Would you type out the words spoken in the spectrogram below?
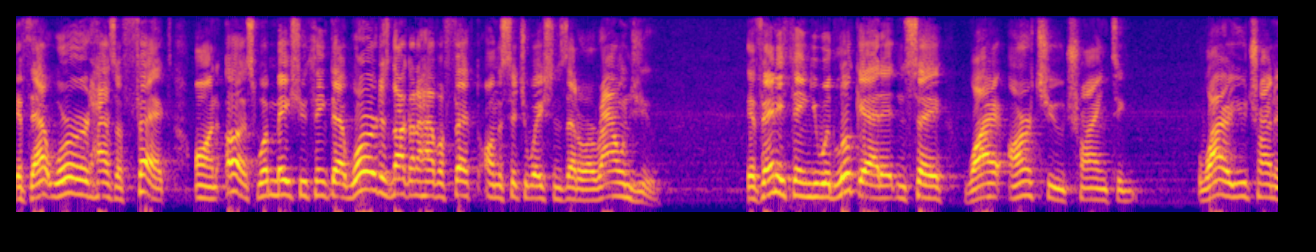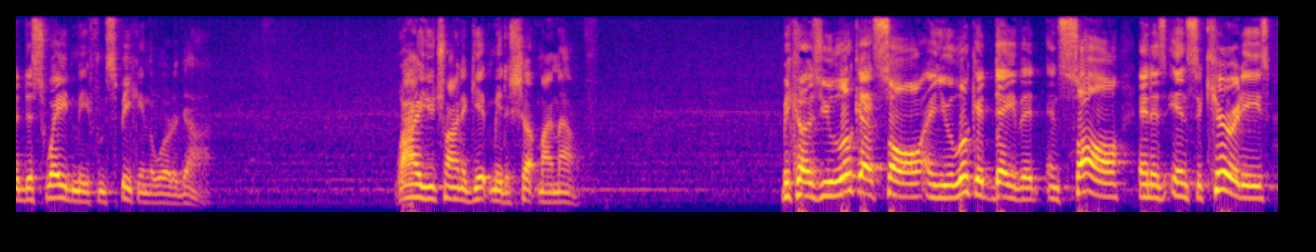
If that word has effect on us, what makes you think that word is not going to have effect on the situations that are around you? If anything, you would look at it and say, why aren't you trying to, why are you trying to dissuade me from speaking the word of God? Why are you trying to get me to shut my mouth? Because you look at Saul and you look at David, and Saul and his insecurities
